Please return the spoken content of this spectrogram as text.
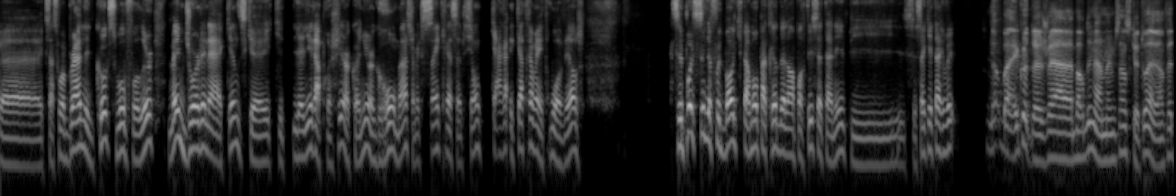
euh, que ce soit Brandon Cooks, Will Fuller, même Jordan Atkins, qui, qui l'allié rapproché, a connu un gros match avec 5 réceptions, 83 verges. C'est pas le style de football qui permet aux Patriotes de l'emporter cette année, puis c'est ça qui est arrivé. Non, ben écoute, euh, je vais aborder dans le même sens que toi. En fait,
